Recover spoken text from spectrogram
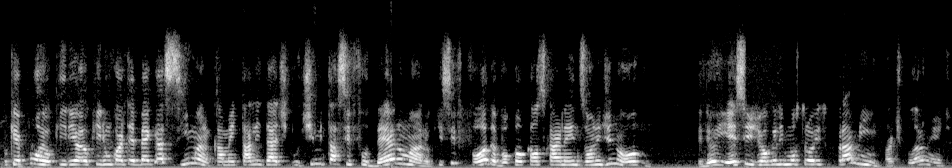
Porque, porra, eu queria, eu queria um quarterback assim, mano, com a mentalidade. O time tá se fudendo, mano, que se foda, eu vou colocar os caras na endzone de novo. Entendeu? E esse jogo ele mostrou isso pra mim, particularmente.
